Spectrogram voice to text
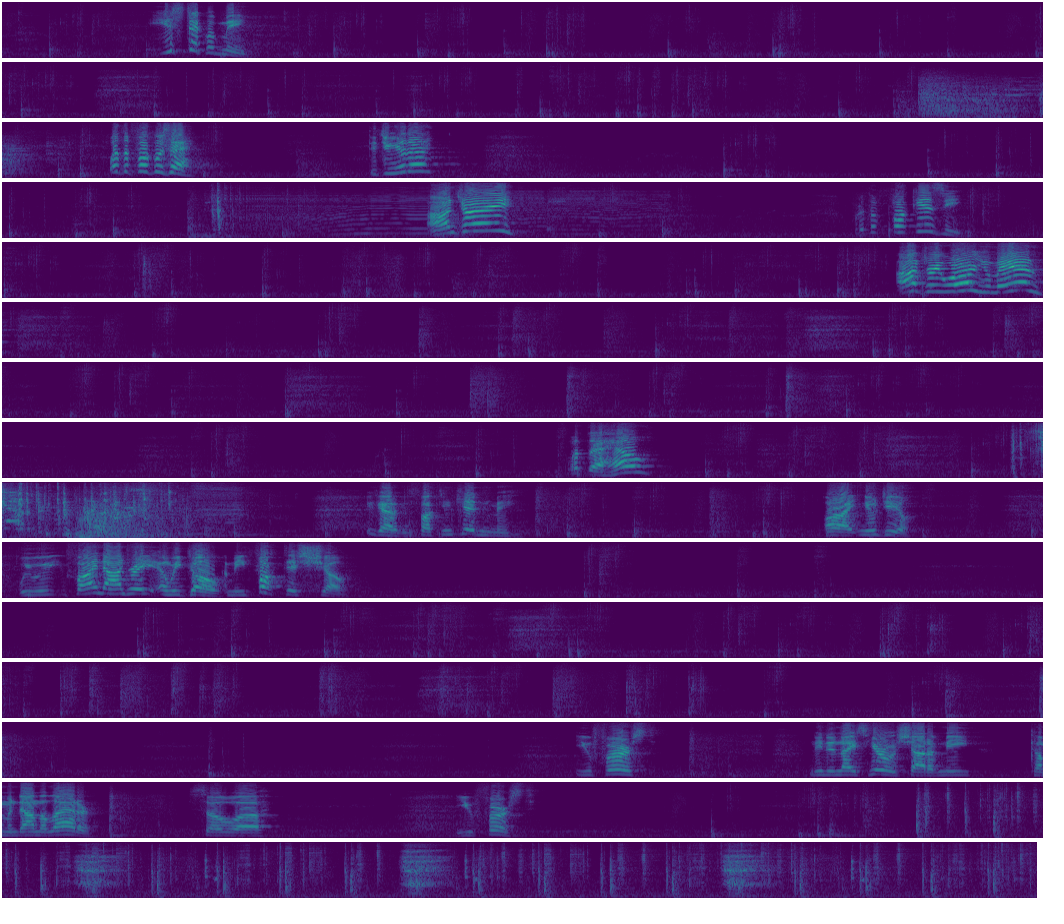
you stick with me. What the fuck was that? Did you hear that? Andre? Where the fuck is he? Andre, where are you, man? What the hell? You gotta be fucking kidding me. All right, new deal. We, we find Andre and we go. I mean, fuck this show. You first. Need a nice hero shot of me coming down the ladder. So, uh, you first.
